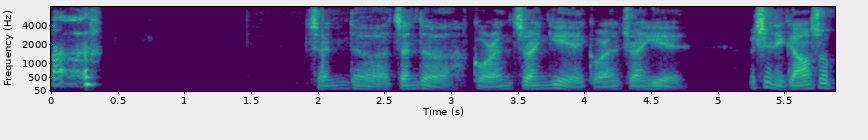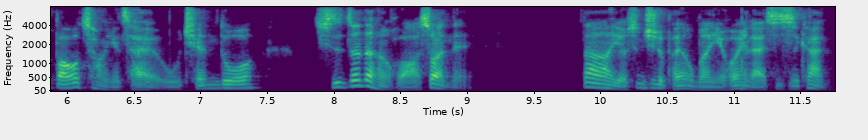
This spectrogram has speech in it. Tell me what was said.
棒了。真的真的，果然专业，果然专业。而且你刚刚说包场也才五千多，其实真的很划算呢。那有兴趣的朋友们也欢迎来试试看。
